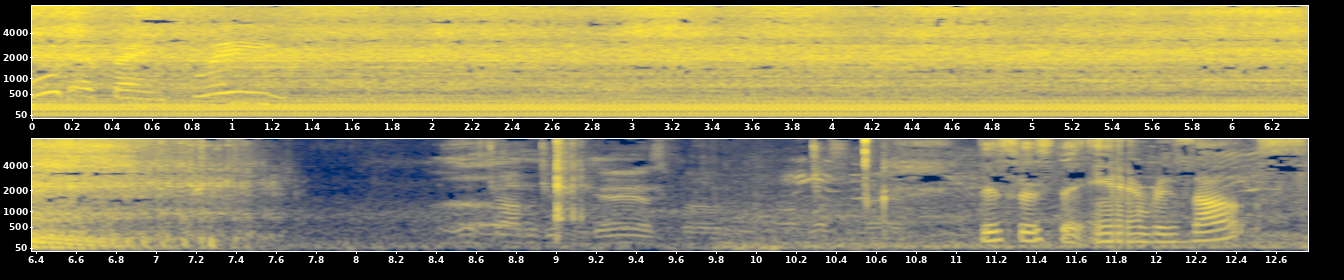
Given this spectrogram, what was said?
Ooh, that thing clean. Stop and get some gas for uh, what's the name? This is the end results.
